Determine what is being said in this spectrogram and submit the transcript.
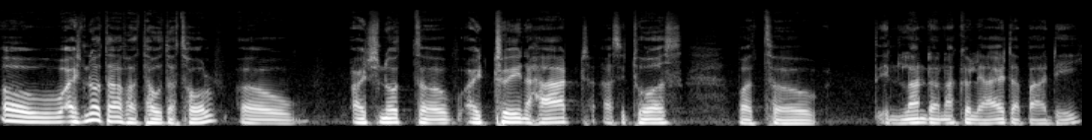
Oh, I do not have a doubt at all. Uh, I should not. Uh, I train hard as it was, but uh, in London actually I had a bad day,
